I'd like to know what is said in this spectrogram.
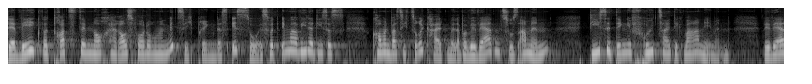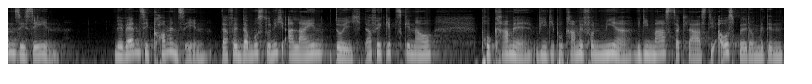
der Weg wird trotzdem noch Herausforderungen mit sich bringen. Das ist so. Es wird immer wieder dieses kommen, was sich zurückhalten will. Aber wir werden zusammen diese Dinge frühzeitig wahrnehmen. Wir werden sie sehen. Wir werden sie kommen sehen. Dafür, da musst du nicht allein durch. Dafür gibt's genau Programme, wie die Programme von mir, wie die Masterclass, die Ausbildung mit den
